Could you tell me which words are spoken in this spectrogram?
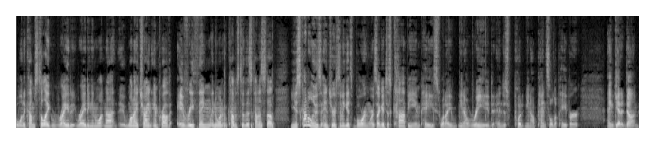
but when it comes to like write, writing and whatnot, when I try and improv everything, and when it comes to this kind of stuff, you just kind of lose interest and it gets boring. Whereas I could just copy and paste what I you know read and just put you know pencil to paper and get it done.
